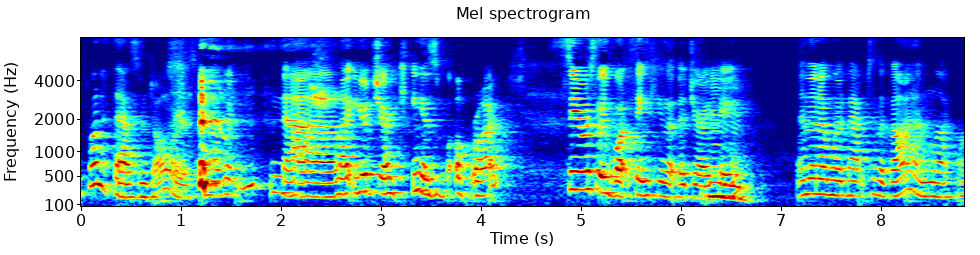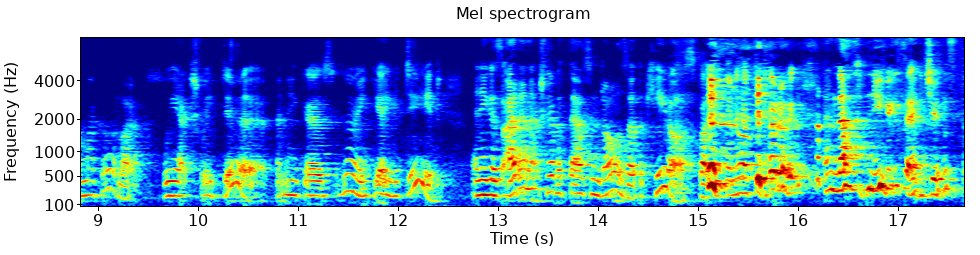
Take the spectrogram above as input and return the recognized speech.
you've won a thousand dollars. And I went, nah, like you're joking as well, right? Seriously, what thinking that they're joking. And then I went back to the guy and I'm like, oh my god, like we actually did it. And he goes, no, yeah, you did. And he goes, I don't actually have a thousand dollars at the kiosk, but you're gonna have to go to another news agent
